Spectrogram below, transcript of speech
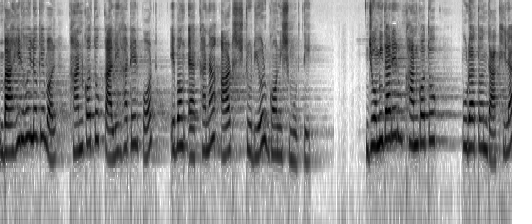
বাহির হইল কেবল খানকতক কালীঘাটের পট এবং একখানা আর্ট স্টুডিওর গণেশ মূর্তি। জমিদারের খানকতক, পুরাতন দাখিলা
